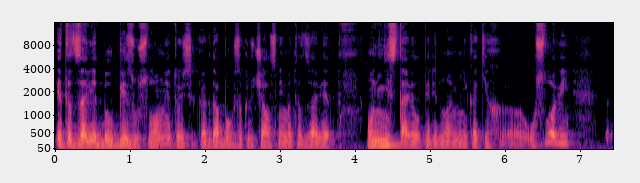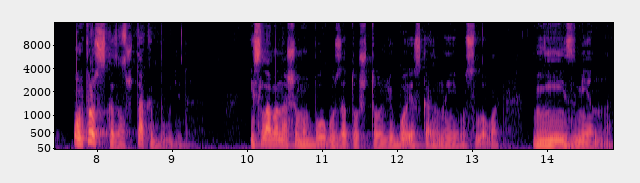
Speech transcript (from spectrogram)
Этот завет был безусловный, то есть когда Бог заключал с ним этот завет, он не ставил перед Ноем никаких э, условий. Он просто сказал, что так и будет – И слава нашему Богу за то, что любое сказанное Его Слово неизменно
